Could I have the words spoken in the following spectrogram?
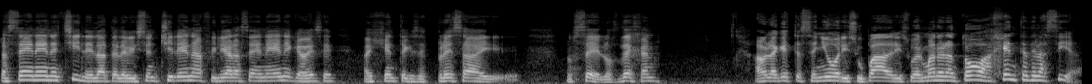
la CNN Chile, la televisión chilena afiliada a CNN, que a veces hay gente que se expresa y, no sé, los dejan habla que este señor y su padre y su hermano eran todos agentes de la CIA.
